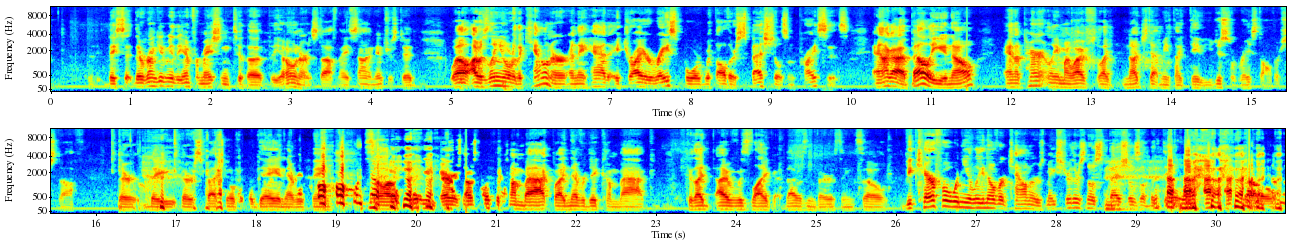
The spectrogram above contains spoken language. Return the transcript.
they said they were going to give me the information to the the owner and stuff, and they sounded interested. Well, I was leaning over the counter, and they had a dry erase board with all their specials and prices, and I got a belly, you know. And apparently, my wife like nudged at me, like, "Dave, you just erased all their stuff. They're they they're special for the day and everything." Oh, no. So I was really embarrassed. I was supposed to come back, but I never did come back because I, I was like that was embarrassing. So be careful when you lean over counters. Make sure there's no specials of the day. So,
